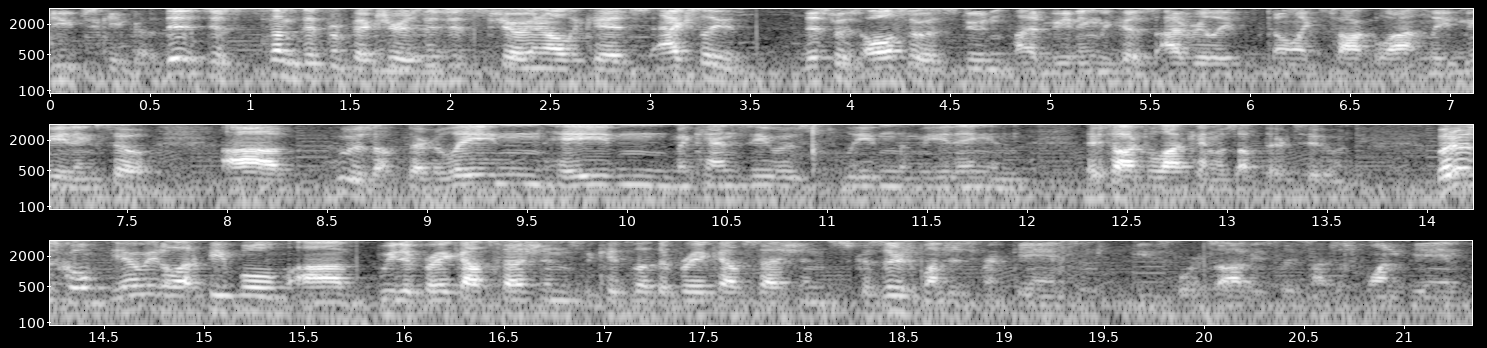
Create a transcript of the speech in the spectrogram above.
You just keep going. There's just some different pictures. It's just showing all the kids. Actually, this was also a student-led meeting because I really don't like to talk a lot and lead meetings. So, uh, who was up there? Layton, Hayden, Mackenzie was leading the meeting, and they talked a lot. Ken was up there too. But it was cool. Yeah, we had a lot of people. Uh, we did breakout sessions. The kids led the breakout sessions because there's a bunch of different games in esports. Obviously, it's not just one game.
